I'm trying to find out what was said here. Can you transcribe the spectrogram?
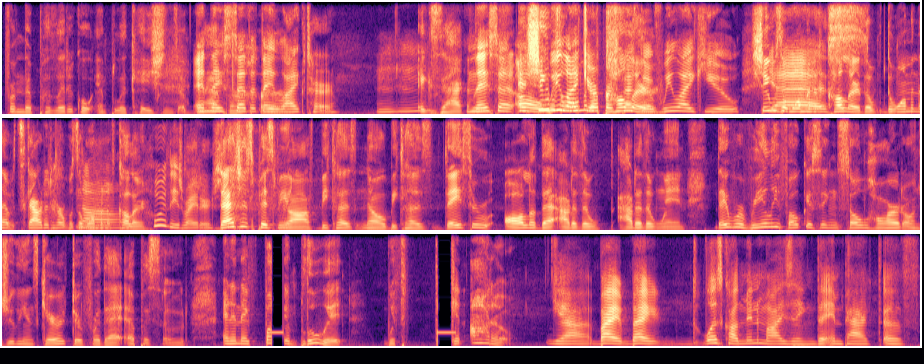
from the political implications of and that they for said that they liked her. Mm-hmm. Exactly. And they said, And "Oh, she was we a like woman your of color. perspective. We like you." she was a woman of color. The the woman that scouted her was a woman of color. Who are these writers? That just pissed me off because no, because they threw all of that out of the out of the wind. They were really focusing so hard on Julien's character for that episode, and then they fucking blew it with fucking Otto. Yeah, by by what's called minimizing the impact of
